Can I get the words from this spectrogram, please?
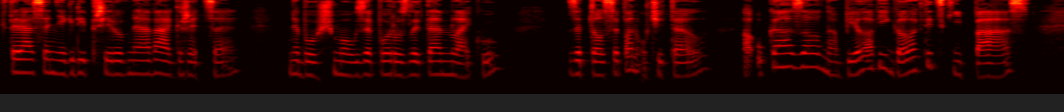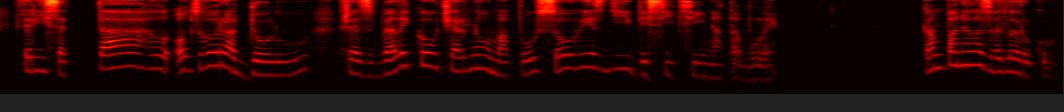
která se někdy přirovnává k řece nebo šmouze po rozlitém mléku? Zeptal se pan učitel a ukázal na bělavý galaktický pás, který se táhl od zhora dolů přes velikou černou mapu souhvězdí visící na tabuli. Kampanela zvedl ruku.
